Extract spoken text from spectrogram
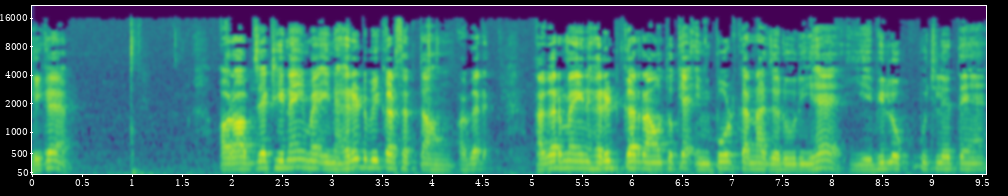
ठीक है? और ऑब्जेक्ट ही नहीं, मैं इनहेरिट भी कर सकता हूँ। अगर अगर मैं इनहेरिट कर रहा हूँ तो क्या इंपोर्ट करना ज़रूरी है? ये भी लोग पूछ लेते हैं।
